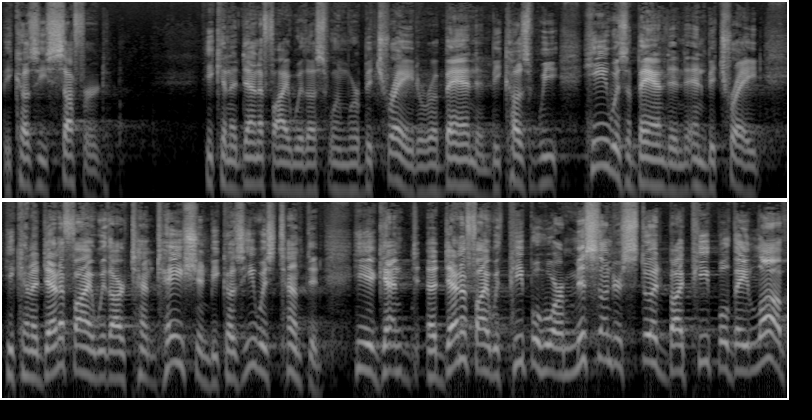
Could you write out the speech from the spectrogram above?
because he suffered. He can identify with us when we're betrayed or abandoned because we, he was abandoned and betrayed. He can identify with our temptation because he was tempted. He again identify with people who are misunderstood by people they love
